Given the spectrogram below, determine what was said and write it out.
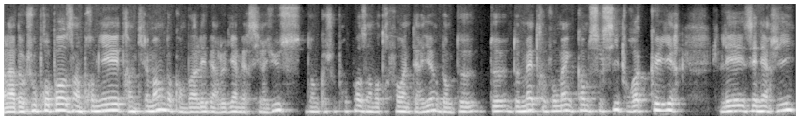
Voilà, donc je vous propose en premier, tranquillement, donc on va aller vers le lien vers Sirius. Donc je vous propose dans votre fort intérieur donc de, de mettre vos mains comme ceci pour accueillir les énergies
